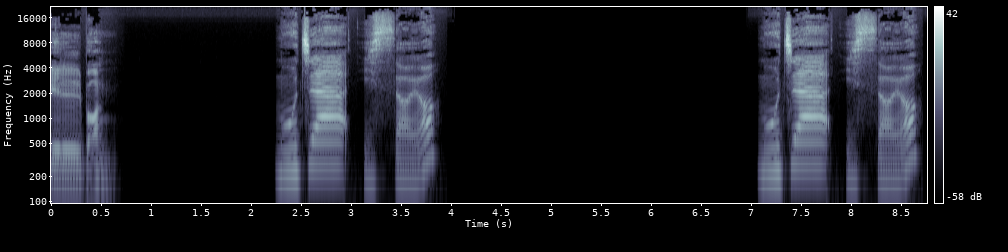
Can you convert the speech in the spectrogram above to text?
1번 모자 있어요? 모자 있어요?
